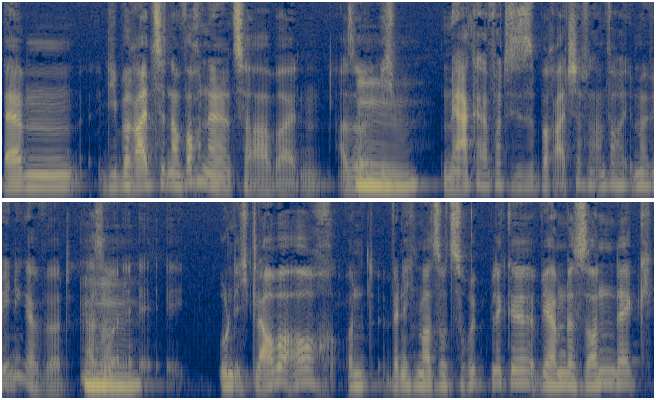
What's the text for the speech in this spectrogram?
ähm, die bereit sind, am Wochenende zu arbeiten. Also mhm. ich merke einfach, dass diese Bereitschaft einfach immer weniger wird. Also mhm. Äh, und ich glaube auch, und wenn ich mal so zurückblicke, wir haben das Sonnendeck,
